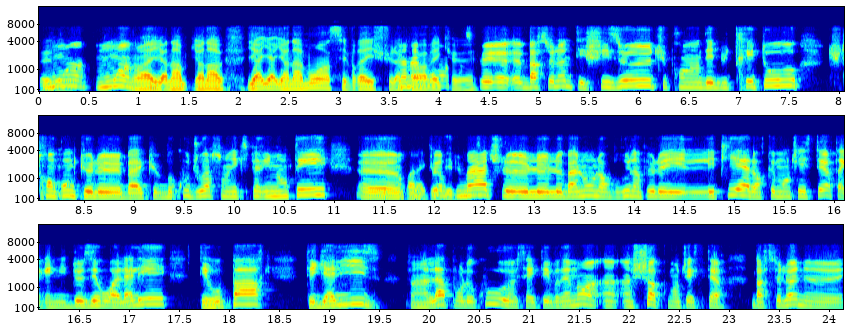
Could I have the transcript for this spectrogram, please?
moins, moins. Ouais, il y en a, il y en a, il y, y, en a moins, c'est vrai, je suis d'accord avec. Euh... Parce que euh, Barcelone, tu es chez eux, tu prends un début très tôt, tu te rends compte que le, bah, que beaucoup de joueurs sont expérimentés, euh, on peur du match, le, le, le, ballon leur brûle un peu les, les pieds, alors que Manchester, tu as gagné 2-0 à l'aller, tu es au parc, tu égalises. Enfin, là, pour le coup, euh, ça a été vraiment un, un choc, Manchester. Barcelone euh,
